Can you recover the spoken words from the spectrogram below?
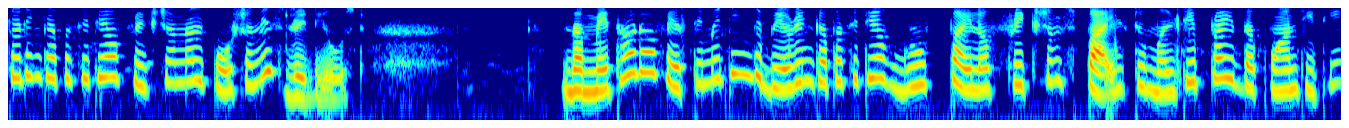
carrying capacity of frictional portion is reduced. The method of estimating the bearing capacity of group pile of frictions pile to multiply the quantity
